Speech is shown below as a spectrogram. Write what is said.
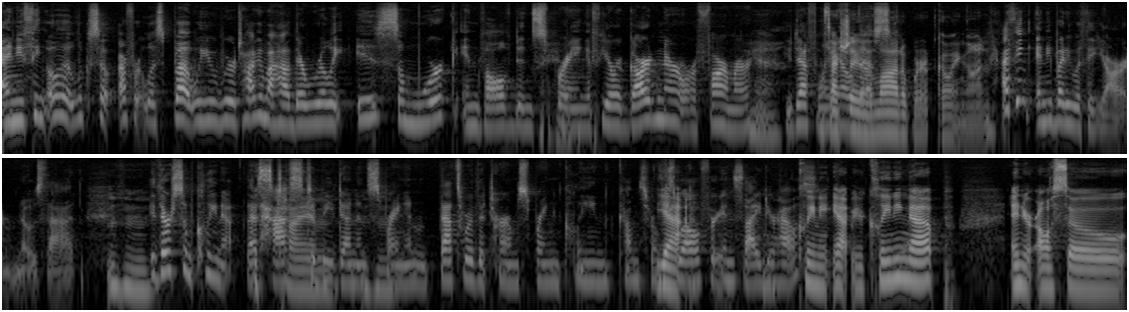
and you think, oh, that looks so effortless. But we, we were talking about how there really is some work involved in spring. If you're a gardener or a farmer, yeah. you definitely it's actually a lot of work going on. I think anybody with a yard knows that. Mm-hmm. There's some cleanup that it's has time. to be done in mm-hmm. spring, and that's where the term spring clean comes from yeah. as well for inside your house. Cleaning, yeah, you're cleaning up and you're also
